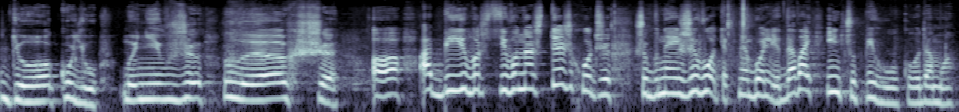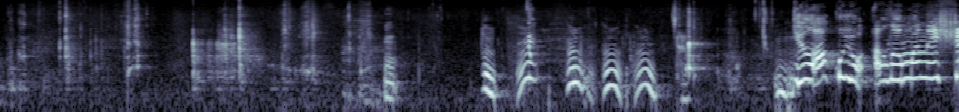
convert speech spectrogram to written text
Дякую, мені вже легше. А, а білочці, вона ж теж хоче, щоб в неї животик не болів. Давай іншу пігулку дамо. Дякую, але в мене ще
